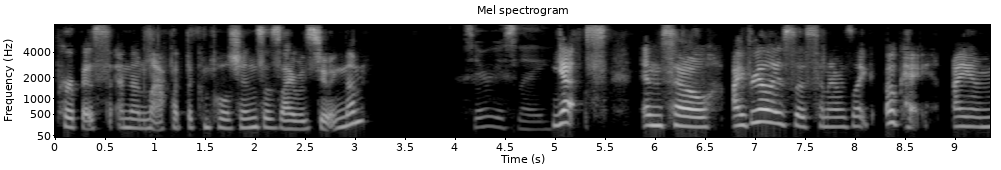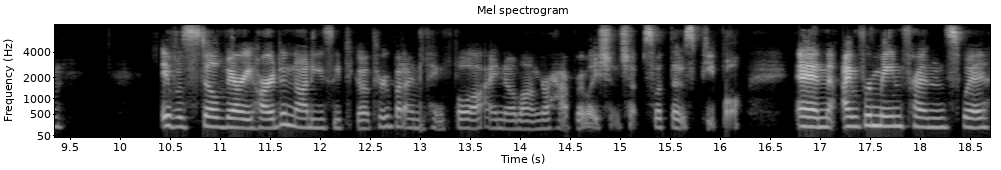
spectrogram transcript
purpose and then laugh at the compulsions as I was doing them. Seriously. Yes. And so I realized this and I was like, okay, I am. It was still very hard and not easy to go through, but I'm thankful I no longer have relationships with those people. And I've remained friends with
